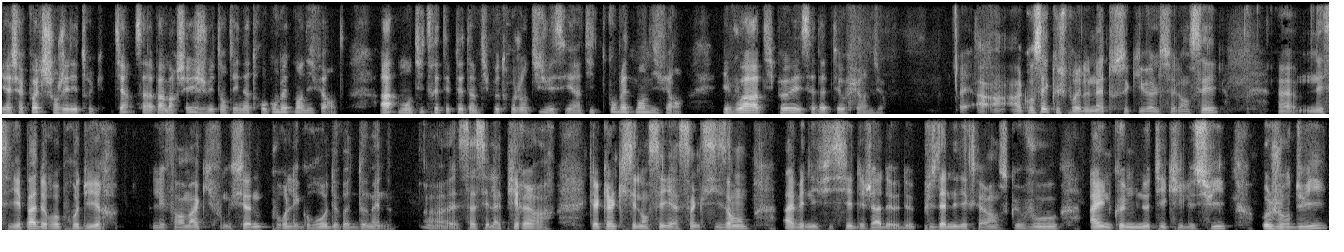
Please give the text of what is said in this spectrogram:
et à chaque fois de changer des trucs. Tiens, ça n'a pas mmh. marché, je vais tenter une intro complètement différente. Ah, mon titre était peut-être un petit peu trop gentil, je vais essayer un titre complètement différent. Et voir un petit peu et s'adapter au fur et à mesure. Un conseil que je pourrais donner à tous ceux qui veulent se lancer, n'essayez pas de reproduire les formats qui fonctionnent pour les gros de votre domaine ça, c'est la pire erreur. Quelqu'un qui s'est lancé il y a 5-6 ans a bénéficié déjà de, plus d'années d'expérience que vous, a une communauté qui le suit. Aujourd'hui,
